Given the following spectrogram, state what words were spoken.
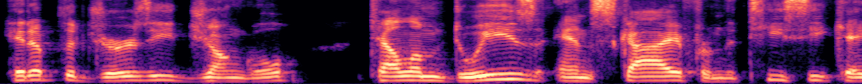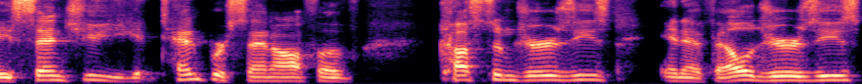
hit up the Jersey Jungle, tell them Dweeze and Sky from the TCK sent you. You get 10% off of custom jerseys, NFL jerseys,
